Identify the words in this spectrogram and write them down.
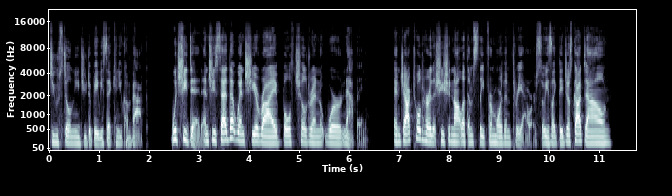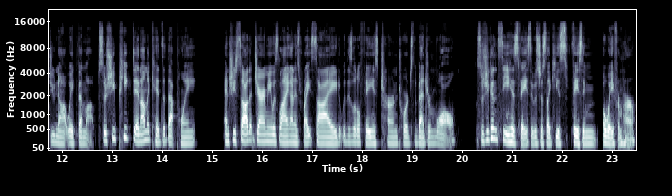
do still need you to babysit. Can you come back? Which she did. And she said that when she arrived, both children were napping. And Jack told her that she should not let them sleep for more than three hours. So he's like, They just got down. Do not wake them up. So she peeked in on the kids at that point and she saw that Jeremy was lying on his right side with his little face turned towards the bedroom wall. So she couldn't see his face. It was just like he's facing away from her.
